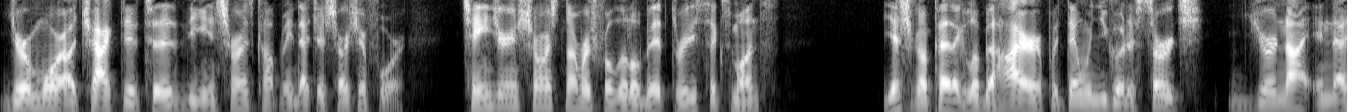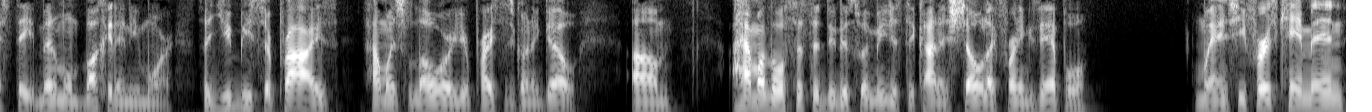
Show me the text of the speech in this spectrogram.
you're more attractive to the insurance company that you're searching for. Change your insurance numbers for a little bit, three to six months. Yes, you're gonna pay like a little bit higher, but then when you go to search, you're not in that state minimum bucket anymore. So you'd be surprised how much lower your price is gonna go. Um, I had my little sister do this with me just to kind of show, like for an example, when she first came in,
